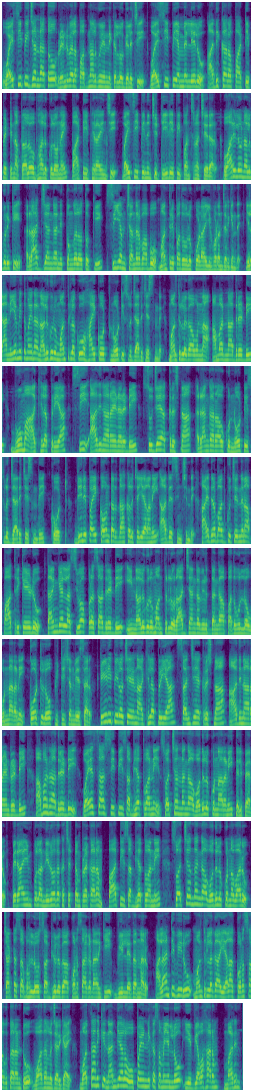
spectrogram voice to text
YCP జెండాతో రెండు వేల పద్నాలుగు ఎన్నికల్లో గెలిచి వైసీపీ ఎమ్మెల్యేలు అధికార పార్టీ పెట్టిన ప్రలోభాలకు లోనై పార్టీ ఫిరాయించి వైసీపీ నుంచి టీడీపీ పంచన చేరారు. వారిలో నలుగురికి రాజ్యాంగాన్ని తుంగలో తొక్కి సీఎం చంద్రబాబు మంత్రి పదవులు కూడా ఇవ్వడం జరిగింది. ఇలా నియమితమైన నలుగురు మంత్రులకు హైకోర్టు నోటీసులు జారీ చేసింది. మంత్రులుగా ఉన్న అమర్నాథ్ రెడ్డి భూమా అఖిలప్రియ సి ఆదినారాయణ రెడ్డి సుజయ కృష్ణ రంగారావుకు నోటీసులు జారీ చేసింది కోర్టు. దీనిపై కౌంటర్ దాఖలు చేయాలని ఆదేశించింది. హైదరాబాద్కు చెందిన పాత్రికేయుడు తంగెళ్ళ శివప్రసాద్ రెడ్డి ఈ నలుగురు మంత్రులు రాజ్యాంగ విరుద్ధంగా పదవుల్లో ఉన్నారని కోర్టులో పిటిషన్ వేశారు. టీడీపీలో చేరిన అఖిల ప్రియ సంజయ కృష్ణ ఆదినారాయణ రెడ్డి అమర్నాథ్ రెడ్డి వైఎస్ఆర్సీపీ సభ్యత్వాన్ని స్వచ్ఛందంగా వదులుకున్నారని తెలిపారు. ఫిరాయింపుల నిరోధక చట్టం ప్రకారం పార్టీ సభ్యత్వాన్ని స్వచ్ఛందంగా వదులుకున్న వారు చట్టసభల్లో సభ్యులుగా కొనసాగడానికి వీల్లేదన్నారు. అలాంటి వీరు మంత్రులుగా ఎలా కొనసాగుతారంటూ వాదనలు జరిగాయి. మొత్తానికి నంద్యాల ఉప ఎన్నిక సమయంలో ఈ వ్యవహారం మరింత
